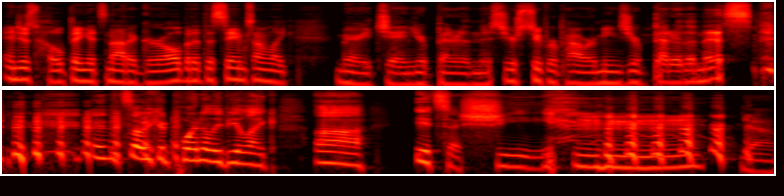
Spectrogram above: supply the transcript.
and just hoping it's not a girl, but at the same time, like Mary Jane, you're better than this. Your superpower means you're better than this. and so he could pointedly be like, uh, it's a she. Mhm. Yeah,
